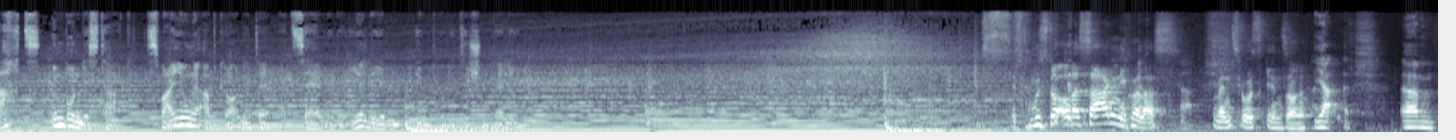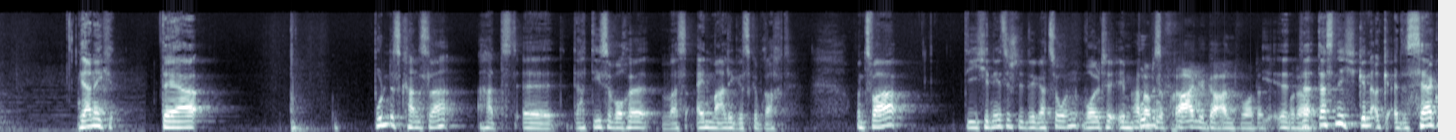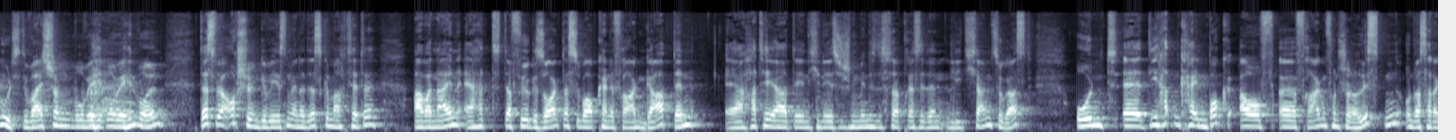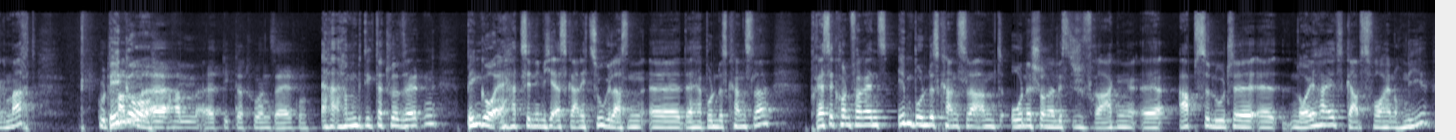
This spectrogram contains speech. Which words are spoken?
Nachts im Bundestag. Zwei junge Abgeordnete erzählen über ihr Leben im politischen Berlin. Jetzt musst du auch was sagen, Nikolas, ja. wenn es losgehen soll. Ja, ähm, Janik, der Bundeskanzler hat, äh, hat diese Woche was Einmaliges gebracht. Und zwar die chinesische Delegation wollte im Hat Bundes auf eine Frage geantwortet. Äh, oder? Das nicht, genau. Sehr gut. Du weißt schon, wo wir, wo wir hinwollen. Das wäre auch schön gewesen, wenn er das gemacht hätte. Aber nein, er hat dafür gesorgt, dass es überhaupt keine Fragen gab, denn er hatte ja den chinesischen Ministerpräsidenten Li Qiang zu Gast. Und äh, die hatten keinen Bock auf äh, Fragen von Journalisten. Und was hat er gemacht? Gut, Bingo. haben, äh, haben äh, Diktaturen selten. Haben Diktaturen selten. Bingo, er hat sie nämlich erst gar nicht zugelassen, äh, der Herr Bundeskanzler. Pressekonferenz im Bundeskanzleramt ohne journalistische Fragen. Äh, absolute äh, Neuheit, gab es vorher noch nie.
